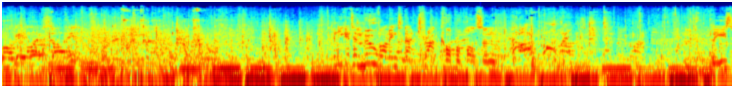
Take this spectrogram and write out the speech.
on, get your legs sorted. Can you get a move on into that trap, Corporal Polson? Come on, Please.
